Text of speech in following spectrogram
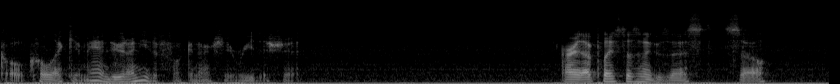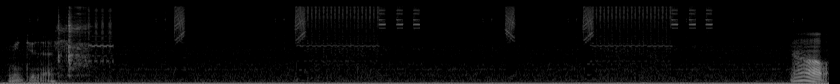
It. Man, dude, I need to fucking actually read this shit. Alright, that place doesn't exist, so let me do this. No.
